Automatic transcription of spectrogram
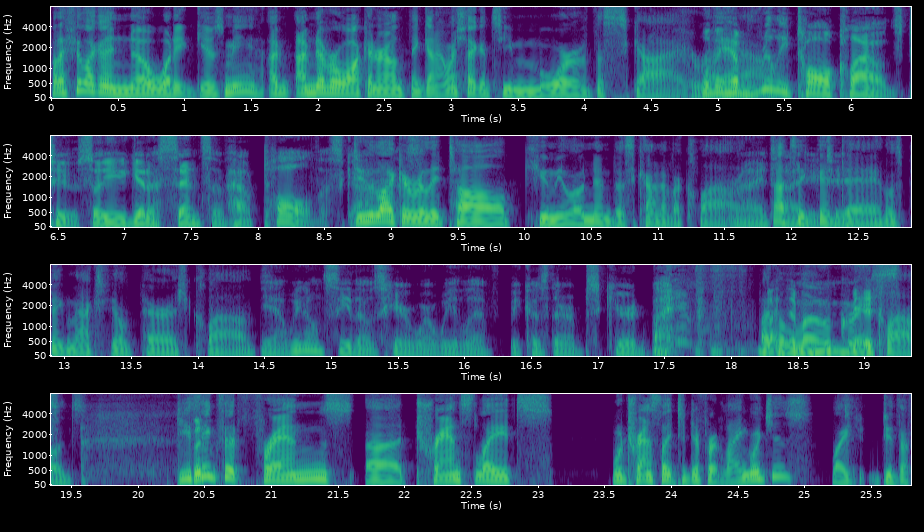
but I feel like I know what it gives me. I'm I'm never walking around thinking I wish I could see more of the sky. well, they have now." really tall clouds too, so you get a sense of how tall the sky do like a really tall cumulonimbus kind of a cloud. Right, That's I a good too. day. Those big Maxfield Parrish clouds. Yeah, we don't see those here where we live because they're obscured by by, the, low gray clouds. Do you But- think that Friends uh, translates would translate to different languages? Like, do the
